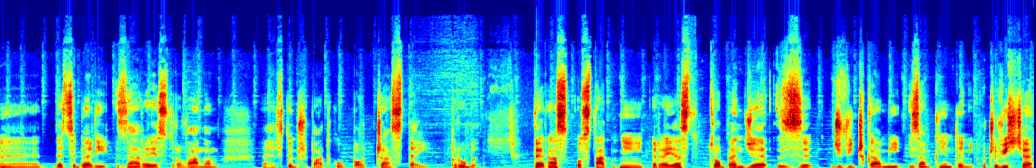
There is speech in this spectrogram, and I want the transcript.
e, dB zarejestrowaną e, w tym przypadku podczas tej próby. Teraz ostatni rejestr to będzie z drzwiczkami zamkniętymi. Oczywiście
